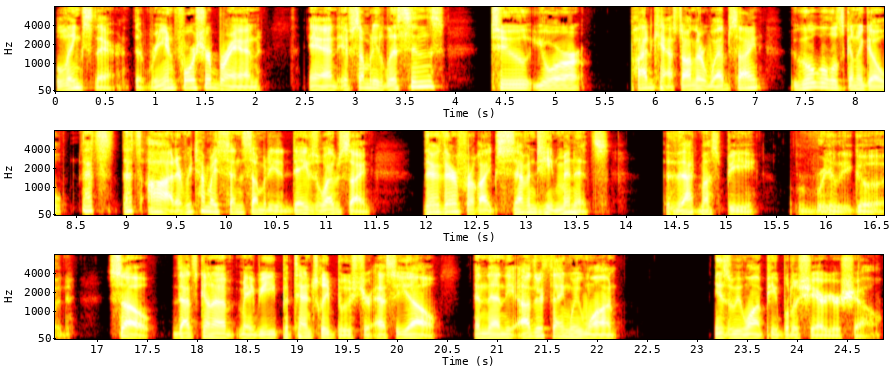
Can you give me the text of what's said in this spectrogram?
links there that reinforce your brand. And if somebody listens to your podcast on their website, Google is going to go, that's that's odd. Every time I send somebody to Dave's website, they're there for like 17 minutes. That must be really good. So that's going to maybe potentially boost your SEO. And then the other thing we want is we want people to share your show.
